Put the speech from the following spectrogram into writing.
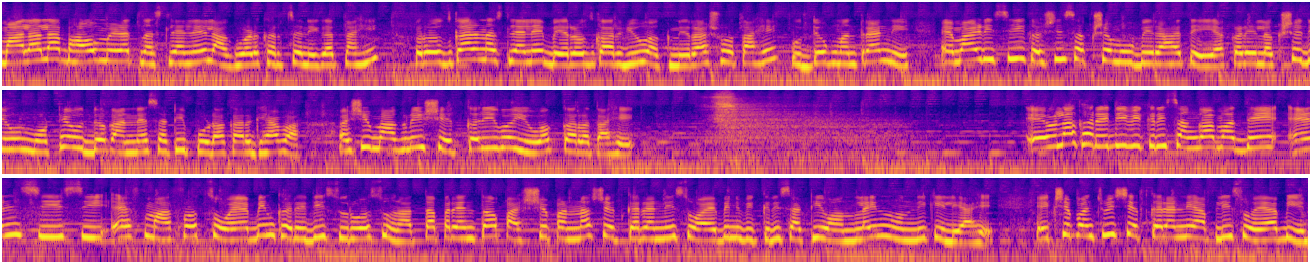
मालाला भाव मिळत नसल्याने लागवड खर्च निघत नाही. रोजगार नसल्याने बेरोजगार युवक निराश होत आहे. उद्योग मंत्र्यांनी एम आय डी सी कशी सक्षम उभी राहते याकडे लक्ष देऊन मोठे उद्योग आणण्यासाठी पुढाकार घ्यावा अशी मागणी शेतकरी व युवक करत आहे. येवला खरेदी विक्री संघामध्ये एन सी सी एफ मार्फत सोयाबीन खरेदी सुरू असून आतापर्यंत पाचशे पन्नास शेतकऱ्यांनी सोयाबीन विक्रीसाठी ऑनलाईन नोंदणी केली आहे. एकशे पंचवीस शेतकऱ्यांनी आपली soybean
